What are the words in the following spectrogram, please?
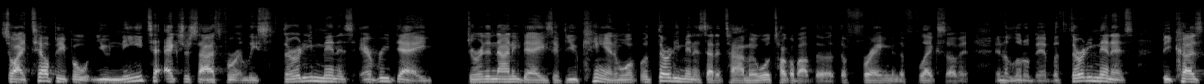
So I tell people you need to exercise for at least 30 minutes every day during the 90 days if you can well 30 minutes at a time and we'll talk about the the frame and the flex of it in a little bit but 30 minutes because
